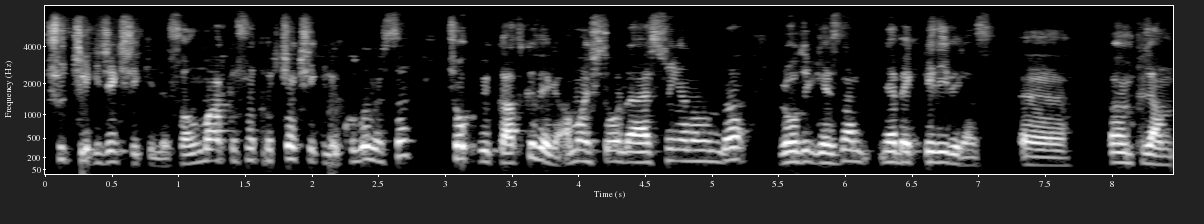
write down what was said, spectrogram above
şut çekecek şekilde savunma arkasına kaçacak şekilde kullanırsa çok büyük katkı verir. Ama işte orada Ersun Yanal'ın da Rodriguez'den ne beklediği biraz e, ön planda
